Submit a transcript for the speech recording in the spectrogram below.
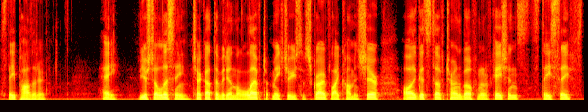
stay positive. Hey, if you're still listening, check out the video on the left. Make sure you subscribe, like, comment, share. All that good stuff. Turn on the bell for notifications. Stay safe. Stay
